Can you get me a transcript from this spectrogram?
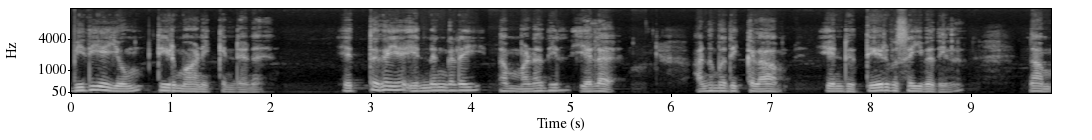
விதியையும் தீர்மானிக்கின்றன. எத்தகைய எண்ணங்களை நம் மனதில் எழ அனுமதிக்கலாம் என்று தேர்வு செய்வதில் நாம்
